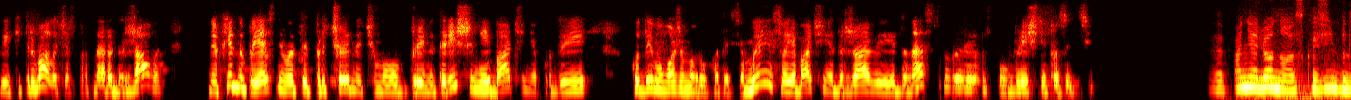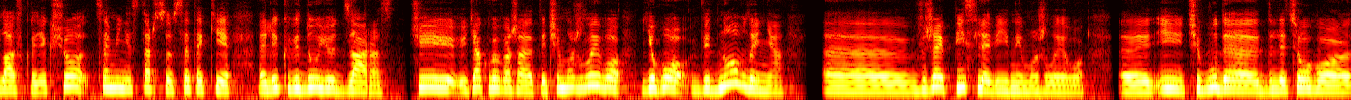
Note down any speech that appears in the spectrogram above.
які тривалий час партнери держави, необхідно пояснювати причини, чому прийнято рішення і бачення, куди, куди ми можемо рухатися. Ми своє бачення державі донесли в публічній позиції. Е, Пані Альоно, скажіть, будь ласка, якщо це міністерство все-таки ліквідують зараз, чи як ви вважаєте, чи можливо його відновлення е, вже після війни можливо? Е, і чи буде для цього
